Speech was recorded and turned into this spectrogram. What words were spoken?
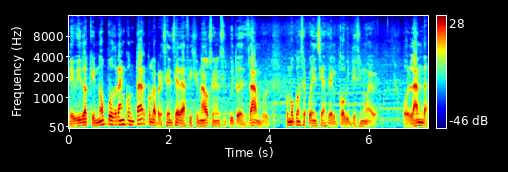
debido a que no podrán contar con la presencia de aficionados en el circuito de Zandvoort como consecuencias del COVID-19. Holanda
